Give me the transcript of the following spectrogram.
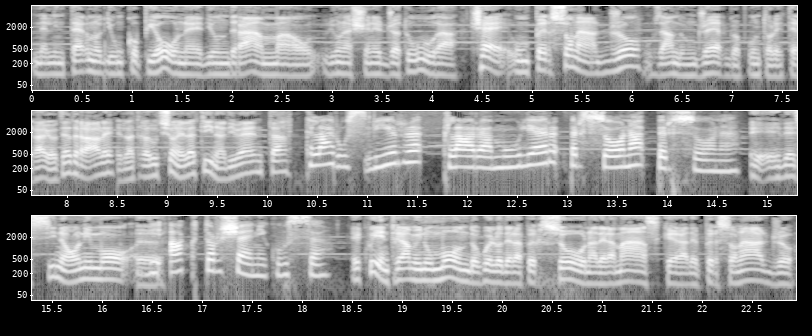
nell'interno di un copione, di un dramma o di una sceneggiatura c'è un personaggio usando un gergo appunto letterario teatrale, la traduzione latina diventa Clarus vir, Clara mulier, persona, persone. Ed è sinonimo eh, di actor scenicus. E qui entriamo in un mondo, quello della persona, della maschera, del personaggio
